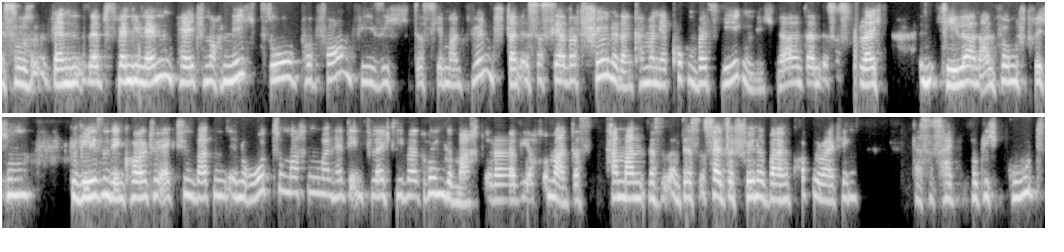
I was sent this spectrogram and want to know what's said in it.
so, wenn, selbst wenn die Landingpage noch nicht so performt, wie sich das jemand wünscht, dann ist das ja das Schöne. Dann kann man ja gucken, weswegen nicht. Ne? dann ist es vielleicht ein Fehler, in Anführungsstrichen, gewesen, den Call-to-Action-Button in Rot zu machen. Man hätte ihn vielleicht lieber grün gemacht oder wie auch immer. Das kann man, das, das ist halt das Schöne beim Copywriting dass es halt wirklich gut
